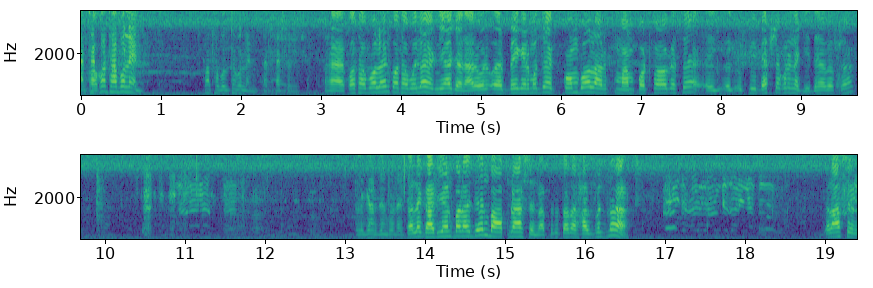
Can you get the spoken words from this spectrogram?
আচ্ছা কথা বলেন। কথা বলতে বলেন তার শাশুড়ির সাথে। হ্যাঁ কথা বলেন কথা বলে নিয়ে যান। আর ওর ব্যাগের মধ্যে কম্বল আর মামপট পাওয়া গেছে। কি ব্যবসা করে নাকি? দেহা ব্যবসা? তাহলে গার্জেন পাঠাই তাহলে গার্ডিয়ান পাঠাই দেন বা আপনি আসেন। আপনি তো তাদের হাজবেন্ড না। তাহলে আসেন।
